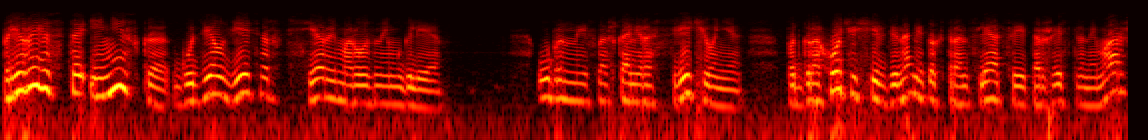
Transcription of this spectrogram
Прерывисто и низко гудел ветер в серой морозной мгле. Убранные флажками расцвечивания, под грохочущий в динамиках трансляции торжественный марш,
